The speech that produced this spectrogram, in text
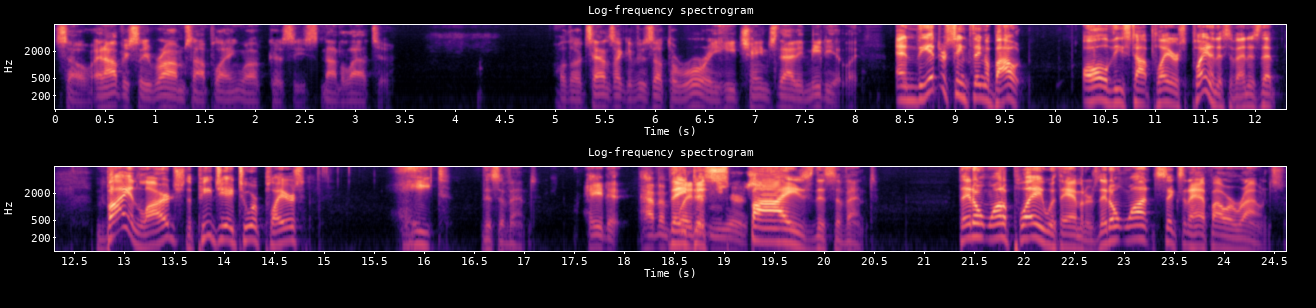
So, and obviously Rahm's not playing well because he's not allowed to. Although it sounds like if it was up to Rory, he changed that immediately. And the interesting thing about all of these top players playing in this event is that by and large, the PGA Tour players hate this event. Hate it. Haven't they played it in years. They despise this event. They don't want to play with amateurs. They don't want six and a half hour rounds.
